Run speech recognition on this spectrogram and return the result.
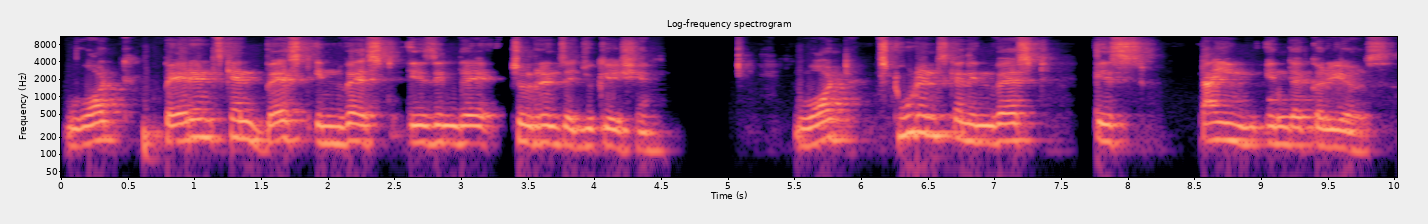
What parents can best invest is in their children's education. What students can invest is time in their careers.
